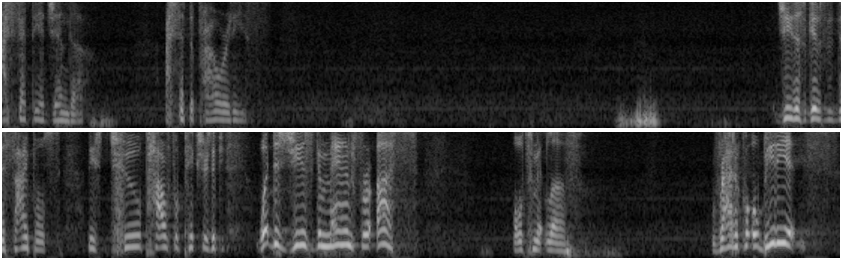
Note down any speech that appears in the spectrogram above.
I set the agenda, I set the priorities. Jesus gives the disciples these two powerful pictures. If you, what does Jesus demand for us? Ultimate love, radical obedience.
